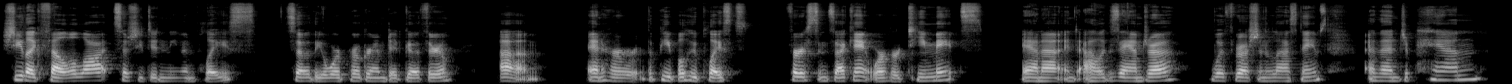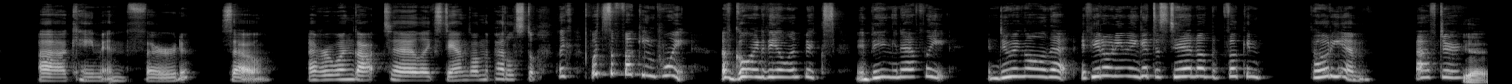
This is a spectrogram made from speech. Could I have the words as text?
She like fell a lot, so she didn't even place. So the award program did go through. Um, and her the people who placed first and second were her teammates Anna and Alexandra with Russian last names, and then Japan uh came in third. So everyone got to like stand on the pedestal. Like, what's the fucking point of going to the Olympics and being an athlete and doing all of that if you don't even get to stand on the fucking podium after? Yeah.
